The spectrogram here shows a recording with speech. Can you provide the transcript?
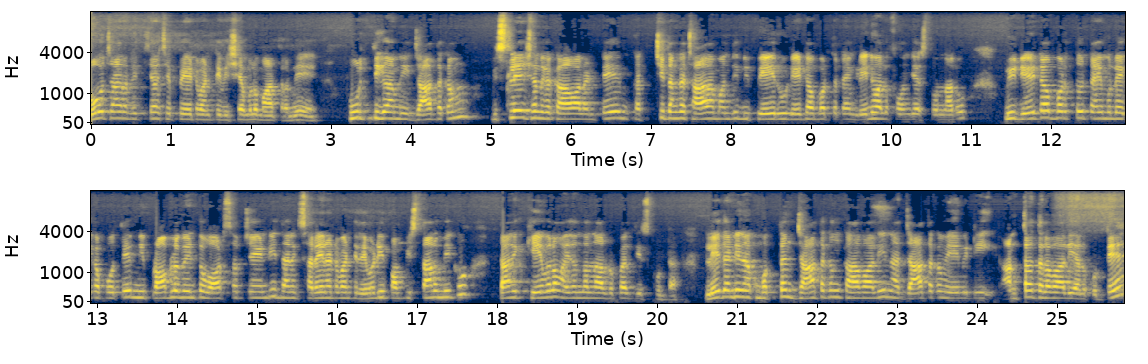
గోచార రీత్యా చెప్పేటువంటి విషయములు మాత్రమే. పూర్తిగా మీ జాతకం విశ్లేషణగా కావాలంటే ఖచ్చితంగా చాలా మంది మీ పేరు డేట్ ఆఫ్ బర్త్ టైం లేని వాళ్ళు ఫోన్ చేస్తున్నారు. మీ డేట్ ఆఫ్ బర్త్ టైం లేకపోతే మీ ప్రాబ్లం ఏంటో వాట్సాప్ చేయండి. దానికి సరైనటువంటి రెమెడీ పంపిస్తాను మీకు. దానికి కేవలం ఐదు వందల నాలుగు రూపాయలు తీసుకుంటా. లేదండి నాకు మొత్తం జాతకం కావాలి. నా జాతకం ఏమిటి అంతా తెలవాలి అనుకుంటే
